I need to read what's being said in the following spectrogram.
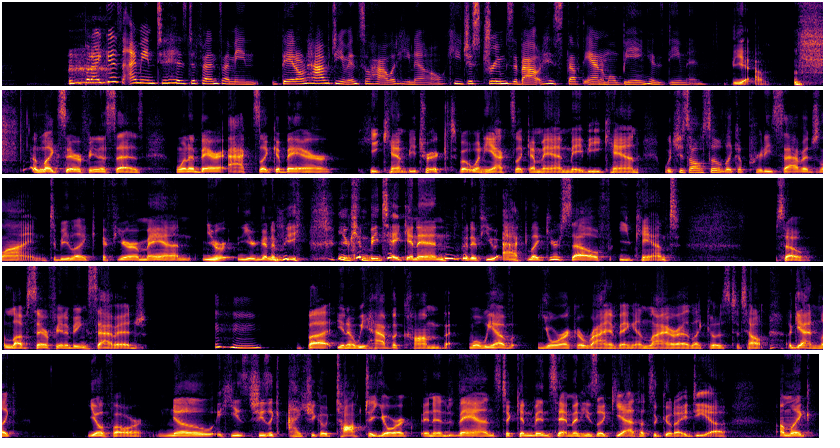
But I guess I mean to his defense, I mean they don't have demons, so how would he know? He just dreams about his stuffed animal being his demon. Yeah. and like Serafina says, when a bear acts like a bear, he can't be tricked, but when he acts like a man, maybe he can, which is also like a pretty savage line to be like if you're a man, you're you're going to be you can be taken in, but if you act like yourself, you can't. So, love Serafina being savage. Mm-hmm. But, you know, we have the combat. Well, we have Iorek arriving and Lyra like goes to tell again, like Yofor, no, he's she's like, I should go talk to Iorek in advance to convince him, and he's like, Yeah, that's a good idea. I'm like,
